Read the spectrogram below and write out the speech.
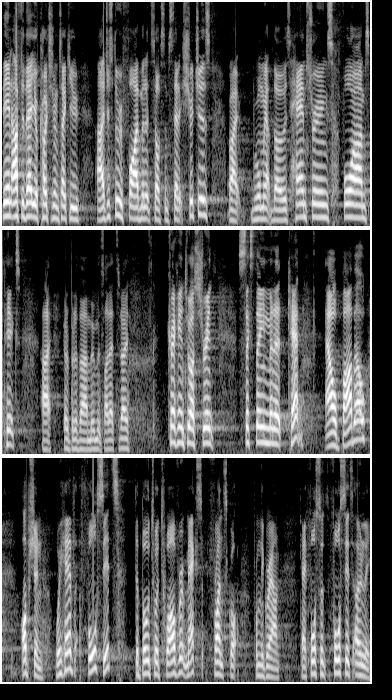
Then after that, your coach is going to take you uh, just through five minutes of some static stretches. All right, warming up those hamstrings, forearms, pecs. All right, got a bit of uh, movements like that today. Cracking into our strength, 16 minute cap, our barbell option. We have four sets to build to a 12 rep max front squat from the ground. Okay, four, four sets only.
